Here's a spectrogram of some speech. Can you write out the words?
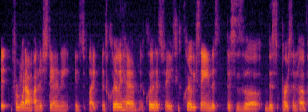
it, from what I'm understanding, it's like it's clearly him. It's clearly his face. He's clearly saying this. This is a this person of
